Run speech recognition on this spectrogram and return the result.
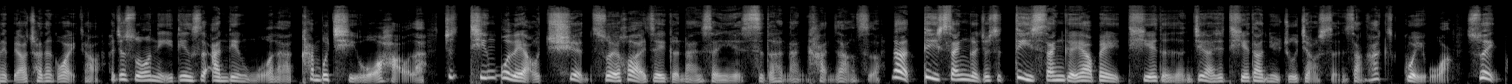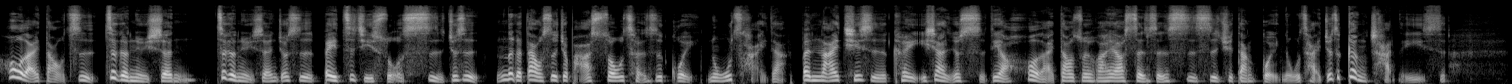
你不要穿那个外套。”他就说：“你一定是暗恋我了，看不起我好了。”就听不了劝，所以后来这个男生也死得很难看这样子。那第三个就是第三个要被贴的人，竟然是贴到女主角身上，他鬼王，所以后来导致这个女生。这个女生就是被自己所赐，就是那个道士就把她收成是鬼奴才这样。本来其实可以一下子就死掉，后来到最后还要生生世世去当鬼奴才，就是更惨的意思。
